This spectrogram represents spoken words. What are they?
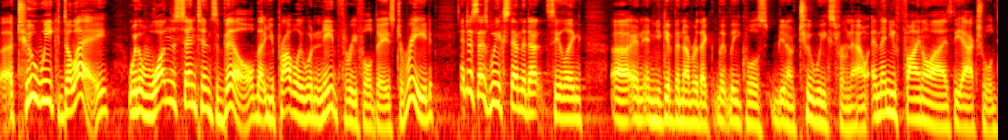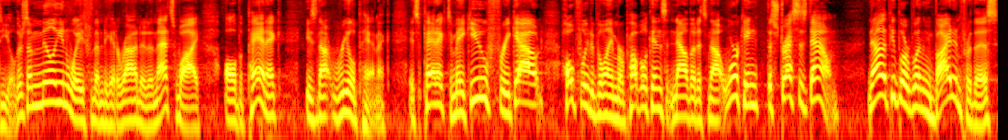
a two week delay with a one sentence bill that you probably wouldn't need three full days to read. It just says we extend the debt ceiling uh, and, and, you give the number that equals you know two weeks from now, and then you finalize the actual deal. There's a million ways for them to get around it, and that's why all the panic is not real panic. It's panic to make you freak out, hopefully to blame Republicans. Now that it's not working, the stress is down. Now that people are blaming Biden for this,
